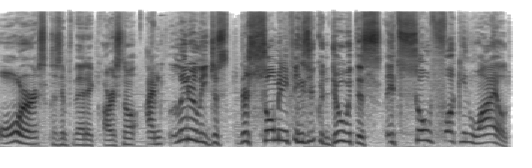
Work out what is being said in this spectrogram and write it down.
or sympathetic arsenal. I'm literally just there's so many things you can do with this. It's so fucking wild.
